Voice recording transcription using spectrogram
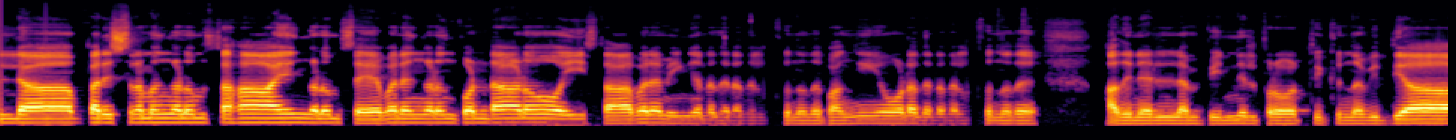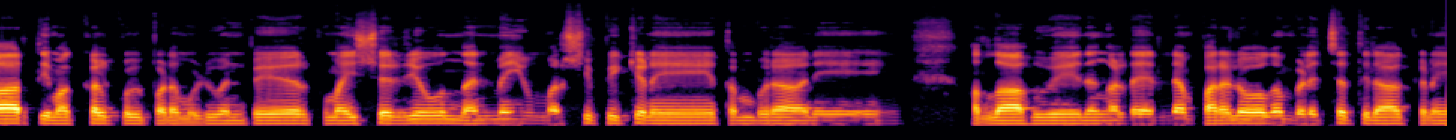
എല്ലാം പരിശ്രമങ്ങളും സഹായങ്ങളും സേവനങ്ങളും കൊണ്ടാണോ ഈ സ്ഥാപനം ഇങ്ങനെ നിലനിൽക്കുന്നത് ഭംഗിയോടെ നിലനിൽക്കുന്നത്? അതിനെല്ലാം പിന്നിൽ പ്രവർത്തിക്കുന്ന വിദ്യാർത്ഥി മക്കൾക്കുൾപ്പെടെ മുഴുവൻ പേർക്കും ഐശ്വര്യവും നന്മയും വർഷിപ്പിക്കണേ തമ്പുരാനെ. അള്ളാഹുവേ ഞങ്ങളുടെ എല്ലാം പരലോകം വെളിച്ചത്തിലാക്കണേ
